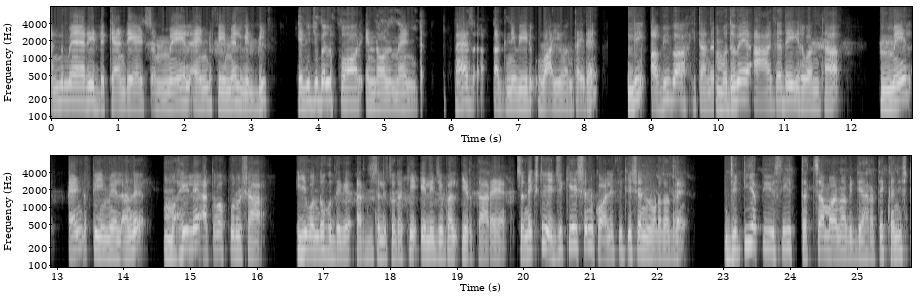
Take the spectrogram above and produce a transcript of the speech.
unmarried candidates male and female will be eligible for enrolment as Agniveer Vayu ಅಂತ ಇದೆ. ಇಲ್ಲಿ ಅವಿವಾಹಿತ ಅಂದ್ರೆ ಮದುವೆ ಆಗದೇ ಇರುವಂತಹ ಮೇಲ್ ಅಂಡ್ ಫಿಮೇಲ್ ಅಂದ್ರೆ ಮಹಿಳೆ ಅಥವಾ ಪುರುಷ ಈ ಒಂದು ಹುದ್ದೆಗೆ ಅರ್ಜಿ ಸಲ್ಲಿಸೋದಕ್ಕೆ ಎಲಿಜಿಬಲ್ ಇರ್ತಾರೆ. ಸೊ ನೆಕ್ಸ್ಟ್ ಎಜುಕೇಶನ್ ಕ್ವಾಲಿಫಿಕೇಶನ್ ನೋಡೋದಾದ್ರೆ ದ್ವಿತೀಯ ಪಿ ಯು ಸಿ ತತ್ಸಮಾನ ವಿದ್ಯಾರ್ಹತೆ ಕನಿಷ್ಠ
